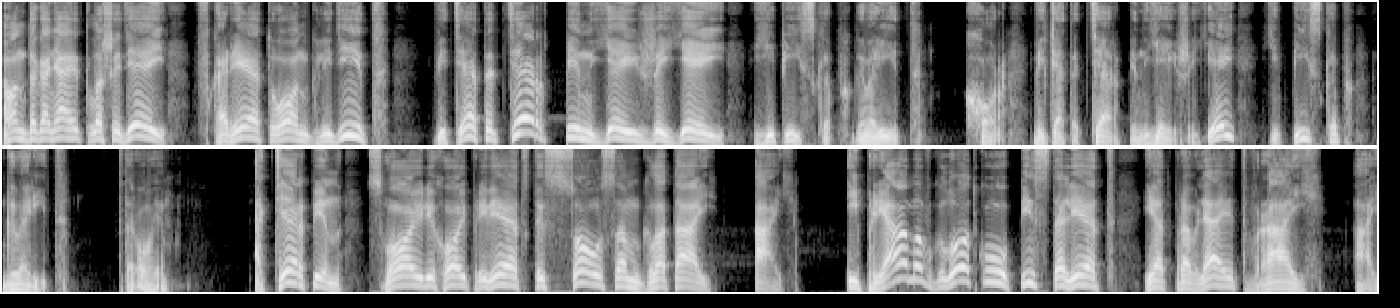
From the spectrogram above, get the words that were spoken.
Он догоняет лошадей, в карету он глядит, ведь это терпин ей же ей, епископ говорит. Хор, ведь это терпин ей же ей, епископ говорит. Второе. А терпин, свой лихой привет ты с соусом глотай. Ай! и прямо в глотку пистолет и отправляет в рай. Ай!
